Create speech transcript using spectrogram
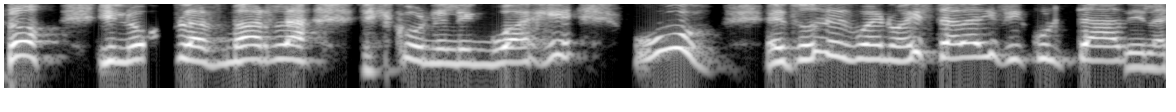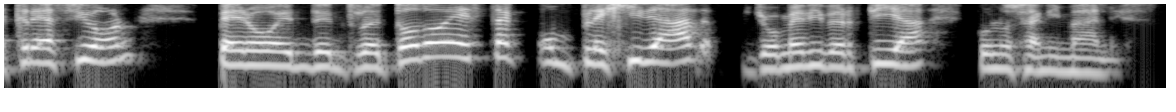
¿No? Y luego plasmarla con el lenguaje. Uh, entonces, bueno, ahí está la dificultad de la creación, pero dentro de toda esta complejidad, yo me divertía con los animales.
